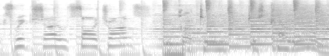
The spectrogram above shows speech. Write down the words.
Next week's show Psytrance? Got to just carry on.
